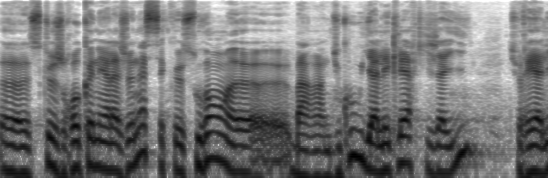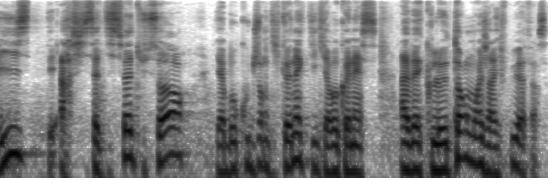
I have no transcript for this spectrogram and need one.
euh, ce que je reconnais à la jeunesse, c'est que souvent, euh, ben, du coup, il y a l'éclair qui jaillit, tu réalises, tu es archi satisfait, tu sors, Il y a beaucoup de gens qui connectent et qui reconnaissent. Avec le temps, moi, j'arrive plus à faire ça.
